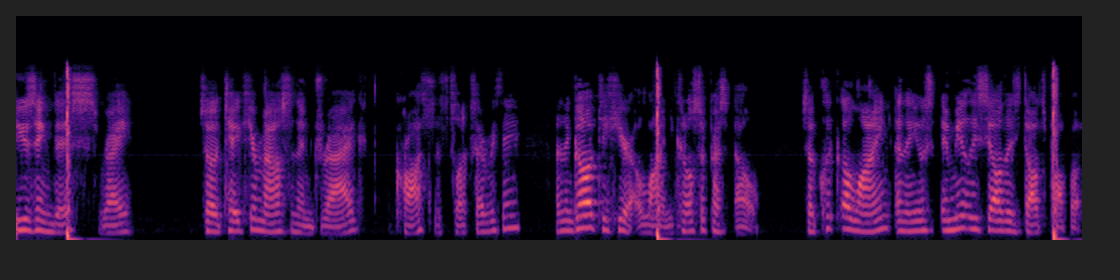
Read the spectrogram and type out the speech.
using this, right? So take your mouse and then drag across. It selects everything. And then go up to here, align. You can also press L. So click align, and then you'll immediately see all these dots pop up.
